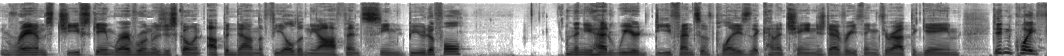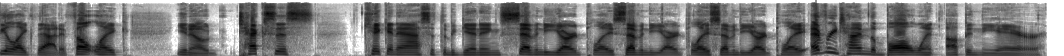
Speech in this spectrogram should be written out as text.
Rams Chiefs game where everyone was just going up and down the field and the offense seemed beautiful. And then you had weird defensive plays that kind of changed everything throughout the game. Didn't quite feel like that. It felt like, you know, Texas kicking ass at the beginning, 70 yard play, 70 yard play, 70 yard play. Every time the ball went up in the air,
